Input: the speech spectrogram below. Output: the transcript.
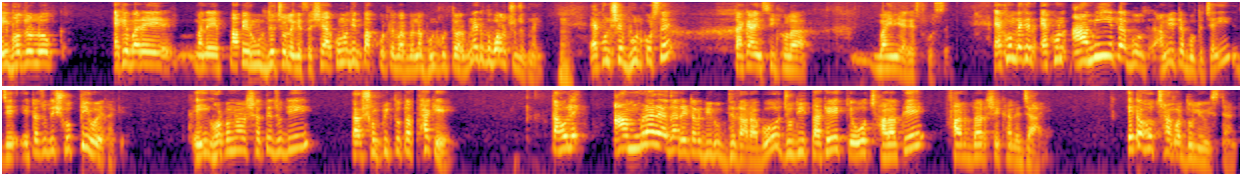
এই ভদ্রলোক একেবারে মানে পাপের ঊর্ধ্বে চলে গেছে। সে আর কোনোদিন পাপ করতে পারবে না ভুল করতে পারবে না এটা তো বলার সুযোগ নাই। এখন সে ভুল করছে তাকে আইন শৃঙ্খলা বাহিনী অ্যারেস্ট করছে। এখন দেখেন এখন আমি এটা বলতে আমি এটা বলতে চাই যে এটা যদি সত্যি হয়ে থাকে এই ঘটনার সাথে যদি তার সম্পৃক্ততা থাকে তাহলে আমরা রেদার এটার বিরুদ্ধে দাঁড়াবো যদি তাকে কেউ ছাড়াতে ফার্দার সেখানে যায়। এটা হচ্ছে আমার দলীয় স্ট্যান্ড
